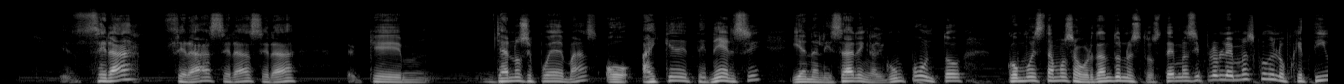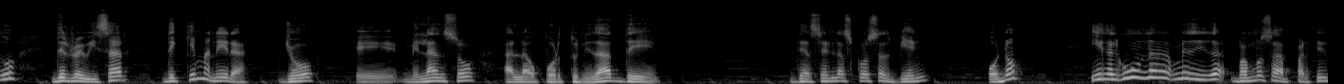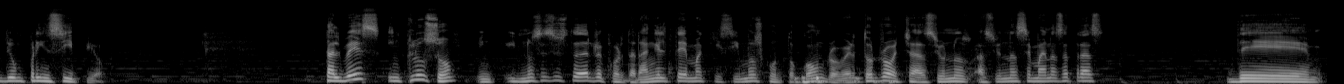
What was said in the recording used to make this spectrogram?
¿será, será, será, será eh, que mm, ya no se puede más o hay que detenerse y analizar en algún punto cómo estamos abordando nuestros temas y problemas con el objetivo de revisar de qué manera yo eh, me lanzo a la oportunidad de, de hacer las cosas bien o no. Y en alguna medida vamos a partir de un principio. Tal vez incluso, y no sé si ustedes recordarán el tema que hicimos junto con Roberto Rocha hace, unos, hace unas semanas atrás, de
